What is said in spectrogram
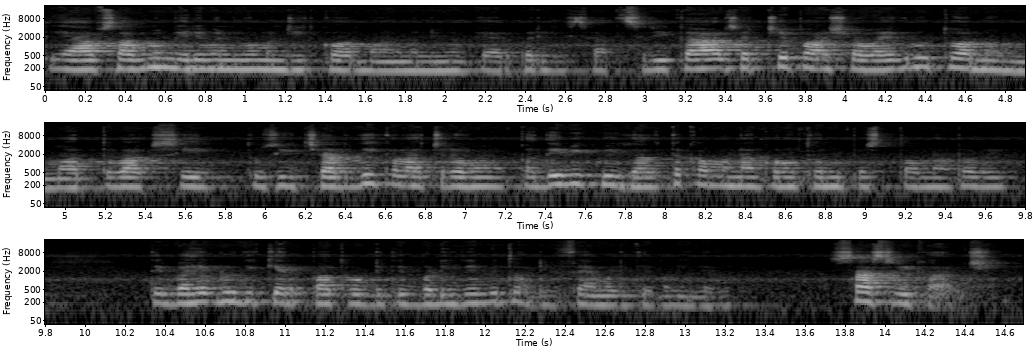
ਤੇ ਆਪ ਸਭ ਨੂੰ ਮੇਰੇ ਵੱਲੋਂ ਮਨਜੀਤ ਕੌਰ ਮਾਨ ਵੱਲੋਂ ਪਿਆਰ ਭਰੀ ਸਤਿ ਸ੍ਰੀ ਅਕਾਲ। ਸੱਚੇ ਪਾਤਸ਼ਾਹ ਵਾਹਿਗੁਰੂ, ਤੁਹਾਨੂੰ ਮੱਤ ਬਖਸ਼ੇ। ਤੁਸੀਂ ਚੜ੍ਹਦੀ ਕਲਾ 'ਚ ਰਹੋ। ਕਦੇ ਵੀ ਕੋਈ ਗਲਤ ਕੰਮ ਨਾ ਕਰੋ, ਤੁਹਾਨੂੰ ਪਛਤਾਉਣਾ ਪਵੇ। ਤੇ ਵਾਹਿਗੁਰੂ ਦੀ ਕਿਰਪਾ ਤੁਹਾਡੇ ਤੇ ਬਣੀ ਰਹੇ, ਤੁਹਾਡੀ ਫੈਮਿਲੀ ਤੇ ਬਣੀ ਰਹੇ। ਸਤਿ ਸ੍ਰੀ ਅਕਾਲ ਜੀ।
